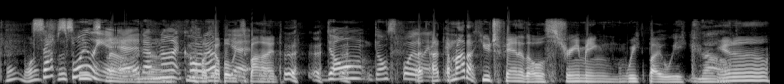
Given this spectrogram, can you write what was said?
Stop this spoiling week's? it, Ed. I'm not caught I'm a up couple yet. weeks behind. Don't don't spoil I, anything. I'm not a huge fan of the whole streaming week by week. No. you know,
